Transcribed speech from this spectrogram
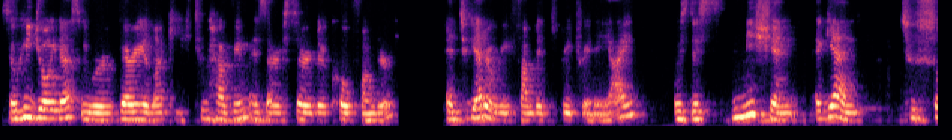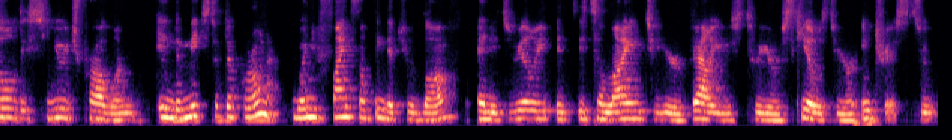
So he joined us. We were very lucky to have him as our third co-founder. And together we founded Retrain AI with this mission, again, to solve this huge problem in the midst of the corona. When you find something that you love and it's really, it, it's aligned to your values, to your skills, to your interests, to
